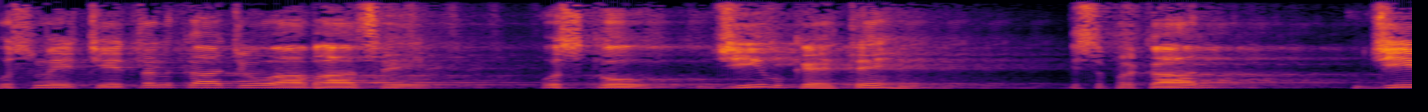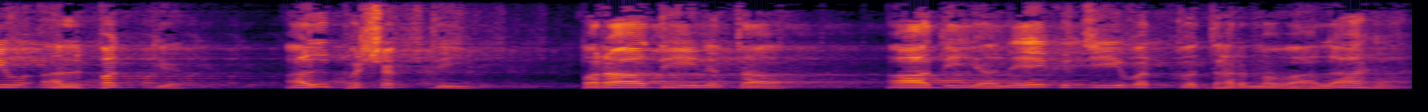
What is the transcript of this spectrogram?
उसमें चेतन का जो आभास है, उसको जीव कहते हैं। इस प्रकार जीव अल्पज्ञ अल्प शक्ति पराधीनता आदि अनेक जीवत्व धर्म वाला है।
